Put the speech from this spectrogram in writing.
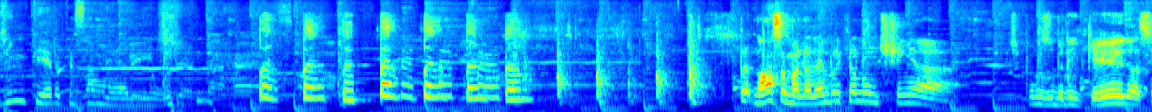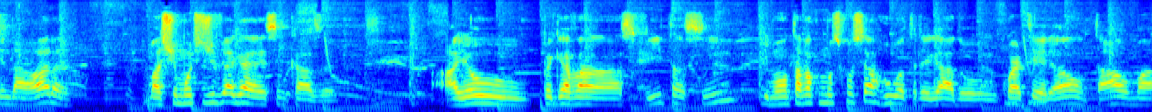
dia inteiro com essa merda. Nossa, mano, eu lembro que eu não tinha, tipo, uns brinquedos assim da hora, mas tinha um monte de VHS em casa. Aí eu pegava as fitas assim e montava como se fosse a rua, tá ligado? O quarteirão e tal. Uma...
